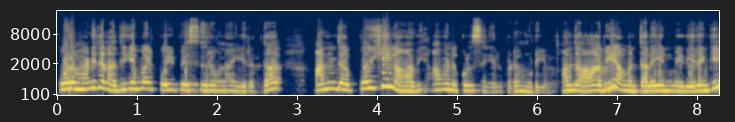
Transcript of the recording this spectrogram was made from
ஒரு மனிதன் அதிகமாய் பொய் பேசுகிறவனாய் இருந்தால் அந்த பொய்யின் ஆவி அவனுக்குள் செயல்பட முடியும். அந்த ஆவி அவன் தலையின் மேல் இறங்கி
